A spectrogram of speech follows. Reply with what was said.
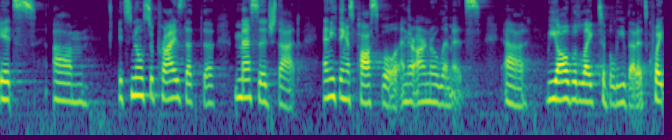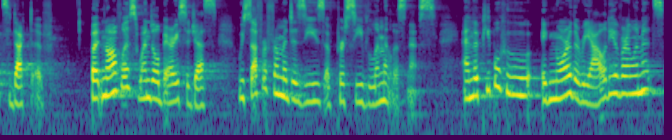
it's, um, it's no surprise that the message that anything is possible and there are no limits. Uh, we all would like to believe that. It's quite seductive. But novelist Wendell Berry suggests we suffer from a disease of perceived limitlessness. And the people who ignore the reality of our limits,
